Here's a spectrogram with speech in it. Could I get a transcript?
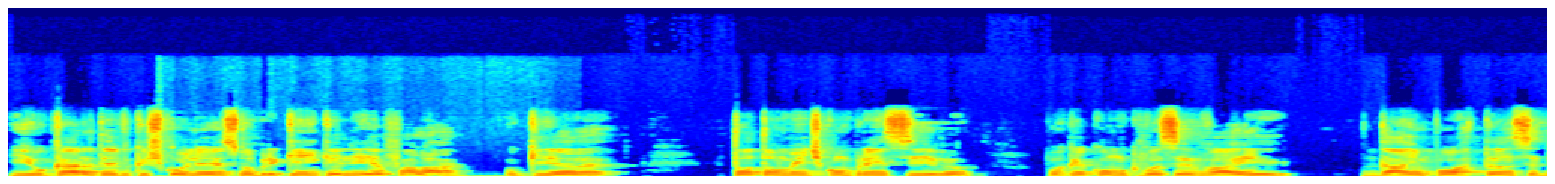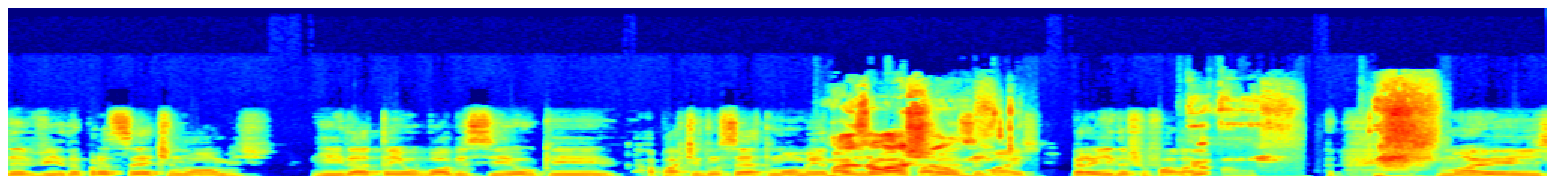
e o cara teve que escolher sobre quem que ele ia falar, o que é totalmente compreensível, porque como que você vai dar importância devida para sete nomes? E ainda tem o Bob Seale que, a partir de um certo momento, Mas eu não acho- aparece mais. Peraí, deixa eu falar. Eu- Mas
